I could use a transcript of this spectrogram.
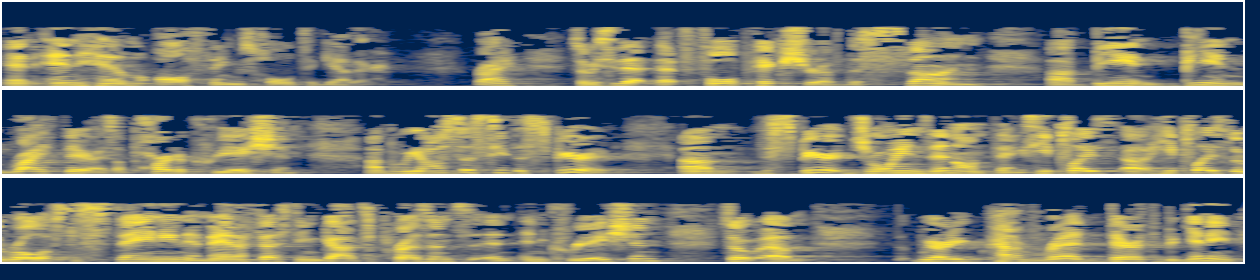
and in him all things hold together right? So we see that, that full picture of the Son uh, being, being right there as a part of creation. Um, but we also see the Spirit. Um, the Spirit joins in on things. He plays, uh, he plays the role of sustaining and manifesting God's presence in, in creation. So um, we already kind of read there at the beginning.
